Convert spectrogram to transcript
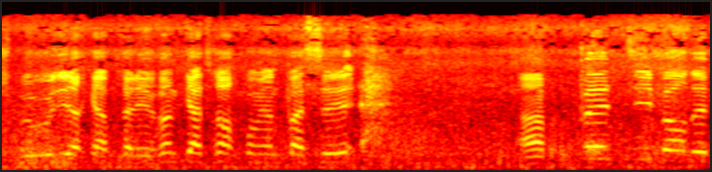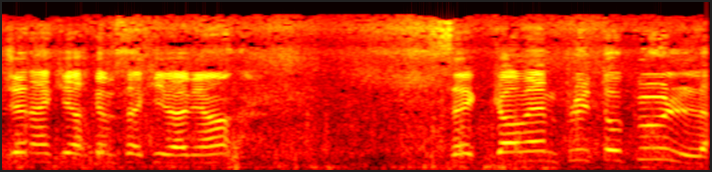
je peux vous dire qu'après les 24 heures qu'on vient de passer, un petit bord de Jenaker comme ça qui va bien, c'est quand même plutôt cool.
